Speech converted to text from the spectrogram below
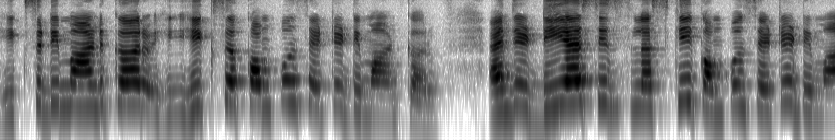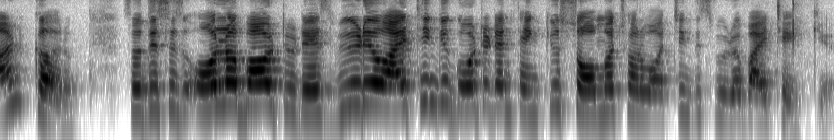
Hicks demand curve, Hicks compensated demand curve and the ds is Slutsky compensated demand curve. So this is all about today's video. I think you got it and thank you so much for watching this video. Bye. Take care.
